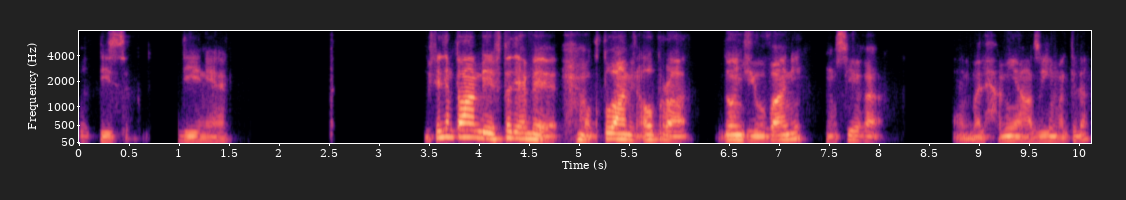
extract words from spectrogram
قديس دين يعني. الفيلم طبعا بيفتتح بمقطوعة من أوبرا دون جيوفاني موسيقى يعني ملحمية عظيمة كده.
